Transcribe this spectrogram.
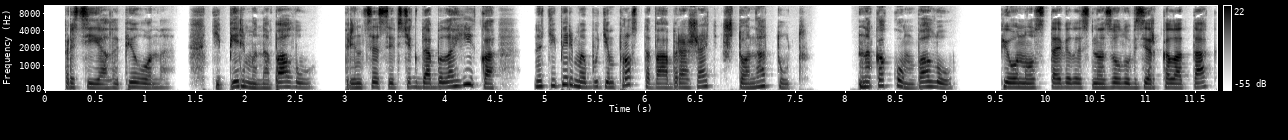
– просияла Пиона. «Теперь мы на балу. Принцессой всегда была Ика, но теперь мы будем просто воображать, что она тут». «На каком балу?» Пиона уставилась на Золу в зеркало так,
